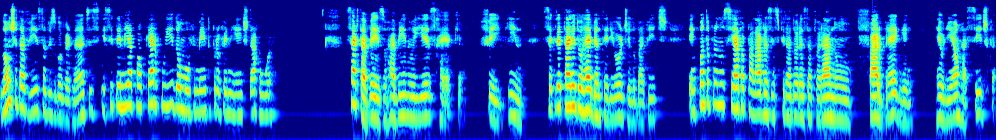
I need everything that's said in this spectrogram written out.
longe da vista dos governantes e se temia qualquer ruído ou movimento proveniente da rua. Certa vez, o rabino Yezrekel Feigin, secretário do Rebbe anterior de Lubavitch, enquanto pronunciava palavras inspiradoras da Torá num Farbrengen, reunião racídica,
